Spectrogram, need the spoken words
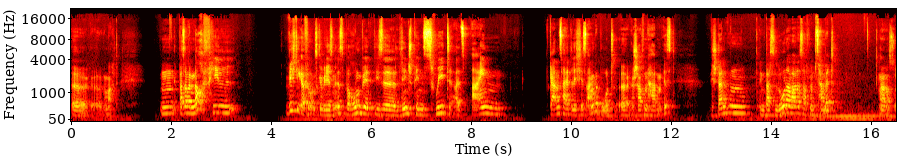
äh, gemacht. Hm, was aber noch viel wichtiger für uns gewesen ist, warum wir diese Lynchpin Suite als ein ganzheitliches Angebot äh, geschaffen haben, ist, wir standen in Barcelona, war das auf einem Summit, also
